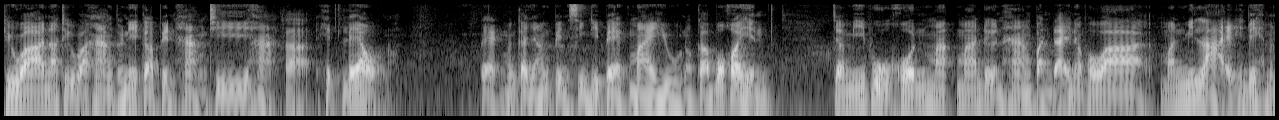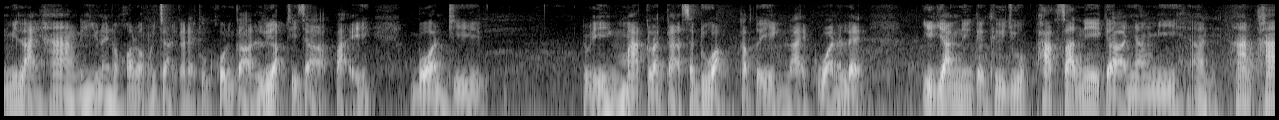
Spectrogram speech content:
ถือว่าเนาะถือว่าห้างตัวนี้ก็เป็นห้างที่หากอะเฮ็ดแล้วเนาะแปลกมันก็ยังเป็นสิ่งที่แปลกใหม่อยู่เนาะก็บ่ค่อยเห็นจะมีผู้คนมักมาเดินห้างปันใดเนาะเพราะว่ามันมีหลายเด้มันมีหลายห้างด้อยู่ในนครหลวงวียงจันทน์ก็ได้ทุกคนก็เลือกที่จะไปบอนที่ตัวเองมักและก็สะดวกกับตัวเองหลายกว่านั่นแหละ อีกอย่างหนึ่งก็คืออยู่ภาคซันนี่ก็ยังมีอันห้างค้า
